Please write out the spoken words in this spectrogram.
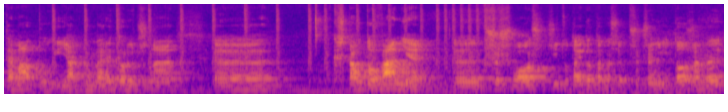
tematu i jakby merytoryczne y, kształtowanie y, przyszłości tutaj do tego się przyczyni. To, że my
